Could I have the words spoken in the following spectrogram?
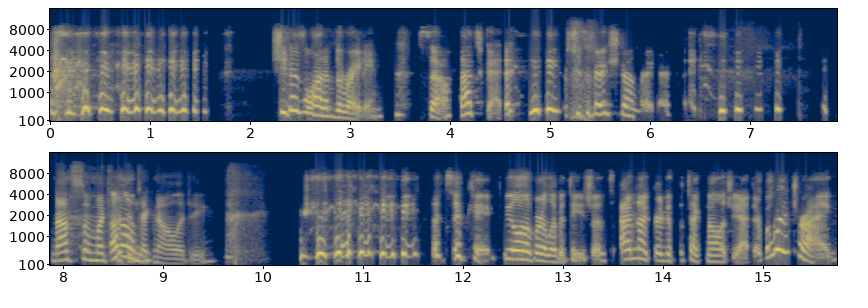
she does a lot of the writing, so that's good. She's a very strong writer. Not so much with um, the technology. that's okay. We all have our limitations. I'm not great at the technology either, but we're trying.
